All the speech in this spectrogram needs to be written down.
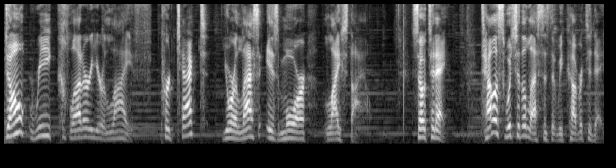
don't reclutter your life, protect your less is more lifestyle. So today, tell us which of the lessons that we covered today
